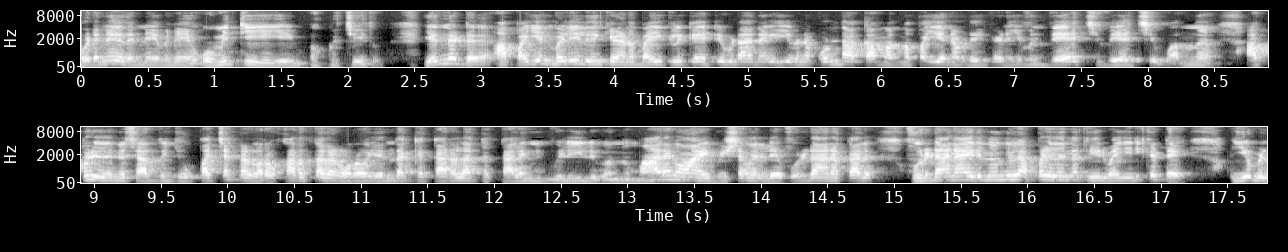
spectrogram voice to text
ഉടനെ തന്നെ ഇവനെ ഒമിറ്റ് ചെയ്യുകയും ഒക്കെ ചെയ്തു. എന്നിട്ട് ആ പയ്യൻ വെളിയിൽ നിൽക്കുകയാണ്. ബൈക്കിൽ കയറ്റി വിടാനായി ഇവനെ കൊണ്ടാക്കാൻ വന്ന പയ്യൻ അവിടെ നിൽക്കുകയാണ് ഇവൻ വേച്ച് വേച്ച് വന്ന് അപ്പോഴും ഇതിനെ ഛർദ്ദിച്ചു പച്ചക്കളറോ കറുത്ത കളറോ എന്തൊക്കെ കരളൊക്കെ കലങ്ങി വെളിയിൽ വന്നു. മാരകമായ വിഷമല്ലേ? ഫുർഡാനക്കാലം ഫുരിടാനായിരുന്നെങ്കിൽ അപ്പോഴും തന്നെ തീരുമാനം ഇരിക്കട്ടെ ഇവൾ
